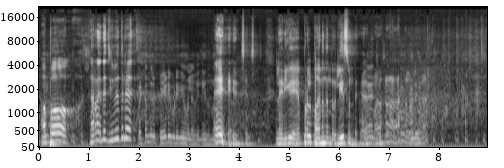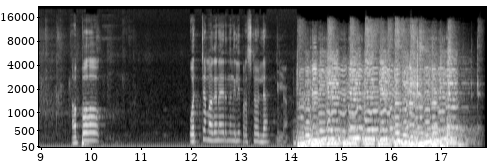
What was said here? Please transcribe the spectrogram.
അപ്പോ കാരണം എന്റെ ജീവിതത്തിലെ പെട്ടെന്നൊരു പേടി കുടുങ്ങിയ പോലെ വിനീത്. അല്ല എനിക്ക് ഏപ്രിൽ പതിനൊന്നിന് റിലീസ് ഉണ്ട് അപ്പോ ഒറ്റ മകനായിരുന്നെങ്കിൽ ഈ പ്രശ്നമില്ല? ഇല്ല.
